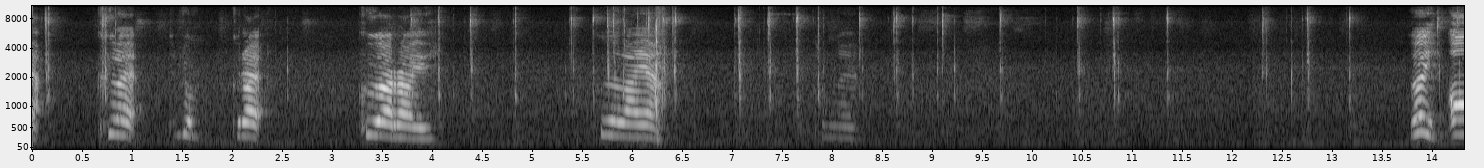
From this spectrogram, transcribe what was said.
อะ คืออะไรท่านผู้ชมคืออะไรคืออะไร คืออะไรอะทำไงอะเฮ้ยอ๋อ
